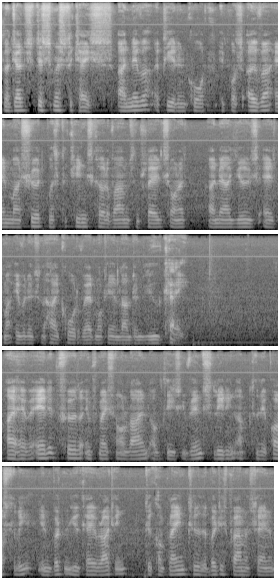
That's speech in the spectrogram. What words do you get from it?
the judge dismissed the case. I never appeared in court. It was over and my shirt with the King's coat of arms and flags on it I now use as my evidence in the High Court of Admiralty in London, UK. I have added further information online of these events leading up to the apostolate in Britain, UK, writing to complain to the British Prime Minister and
